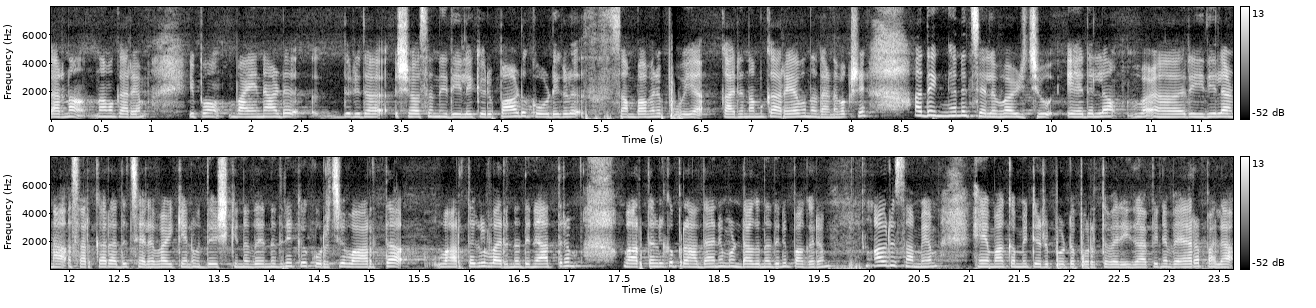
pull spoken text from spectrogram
കാരണം നമുക്കറിയാം ഇപ്പോൾ വയനാട് ദുരിതാശ്വാസ നിധിയിലേക്ക് ഒരുപാട് കോടികൾ സംഭാവന പോയ കാര്യം നമുക്കറിയാവുന്നതാണ്. പക്ഷേ അതെങ്ങനെ ചിലവഴിച്ചു? ഏതെല്ലാം രീതിയിലാണ് സർക്കാർ അത് ചിലവഴിക്കാൻ ഉദ്ദേശിക്കുന്നത്? എന്നതിനൊക്കെ കുറിച്ച് വാർത്ത വാർത്തകൾ വരുന്നതിന് അത്തരം വാർത്തകൾക്ക് പ്രാധാന്യം ഉണ്ടാകുന്നതിന് പകരം ആ ഒരു സമയം ഹേമ കമ്മിറ്റി റിപ്പോർട്ട് പുറത്തു വരിക. പിന്നെ വേറെ പല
